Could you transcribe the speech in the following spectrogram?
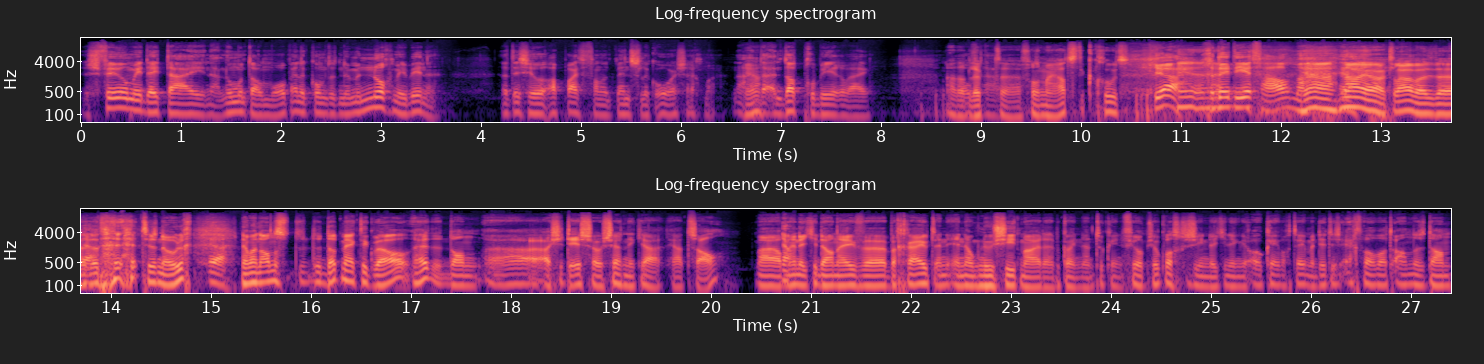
Dus veel meer detail, nou, noem het allemaal op. En dan komt het nummer nog meer binnen. Dat is heel apart van het menselijk oor, zeg maar. Nou, ja. En dat proberen wij. Nou, dat lukt uh, volgens mij hartstikke goed. Ja, gedetailleerd verhaal. Maar, ja, ja, nou ja, klaar. Ja. Dat, het is nodig. Ja. Nou, maar anders, dat merkte ik wel. Hè, dan, uh, als je het eerst zo zegt, denk ik, ja, ja, het zal. Maar op het moment dat je dan even begrijpt en, en ook nu ziet, maar dat heb ik natuurlijk in de filmpjes ook wel eens gezien, dat je denkt, oké, okay, wacht even, maar dit is echt wel wat anders dan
